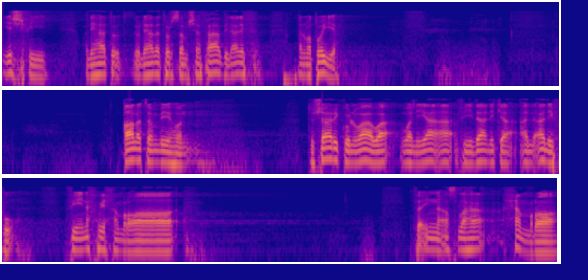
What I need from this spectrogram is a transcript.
يشفي. ولهذا ترسم شفا بالألف المطوية. قال تنبيه. تشارك الواو والياء في ذلك الألف في نحو حمراء. فإن أصلها حمراء.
